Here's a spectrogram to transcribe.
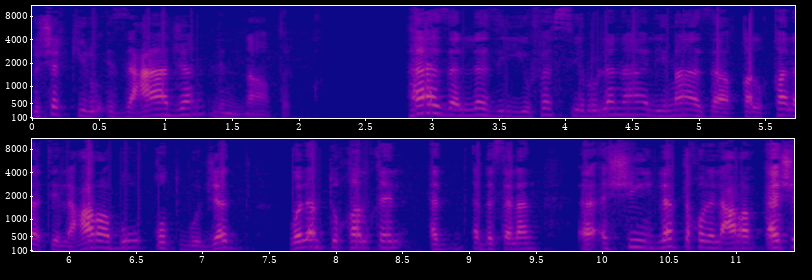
تشكل إزعاجا للناطق. هذا الذي يفسر لنا لماذا قلقلت العرب قطب جد ولم تقلقل مثلا الشين. لم تقل العرب أش؟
